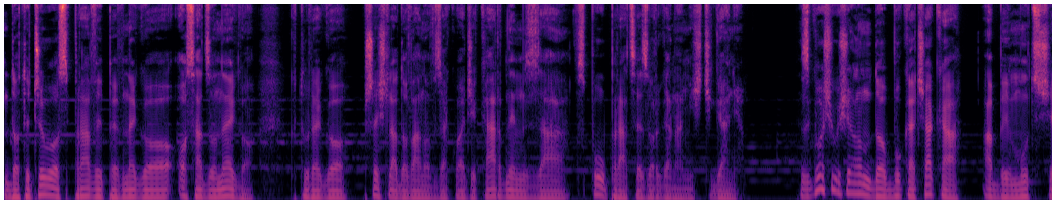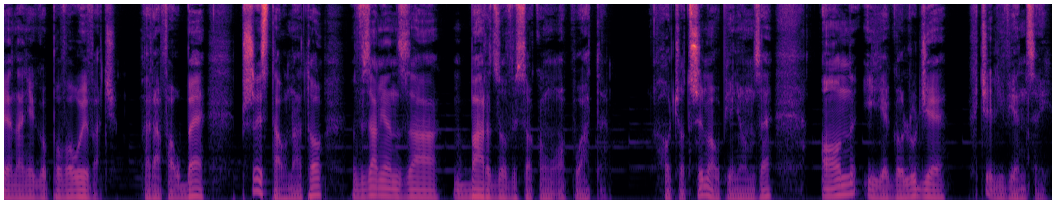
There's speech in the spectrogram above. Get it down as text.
dotyczyło sprawy pewnego osadzonego, którego prześladowano w zakładzie karnym za współpracę z organami ścigania. Zgłosił się on do Bukaciaka, aby móc się na niego powoływać. Rafał B. przystał na to w zamian za bardzo wysoką opłatę. Choć otrzymał pieniądze, on i jego ludzie chcieli więcej.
